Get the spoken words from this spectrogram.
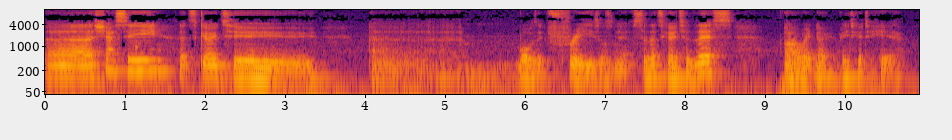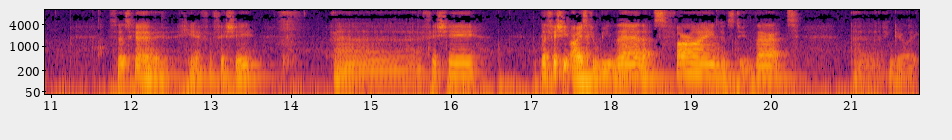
uh, chassis. Let's go to. Um, what was it? Freeze, wasn't it? So let's go to this. Oh wait, no. We need to go to here. So let's go here for fishy. Uh, fishy. The fishy eyes can be there. That's fine. Let's do that. Uh, and go like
